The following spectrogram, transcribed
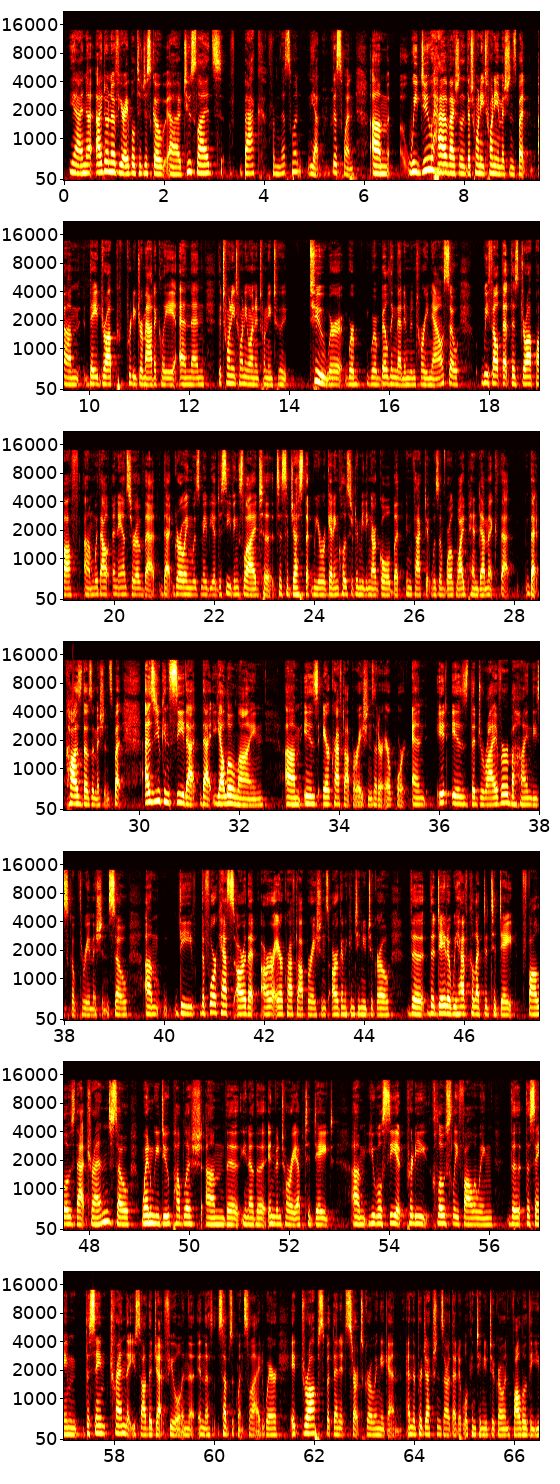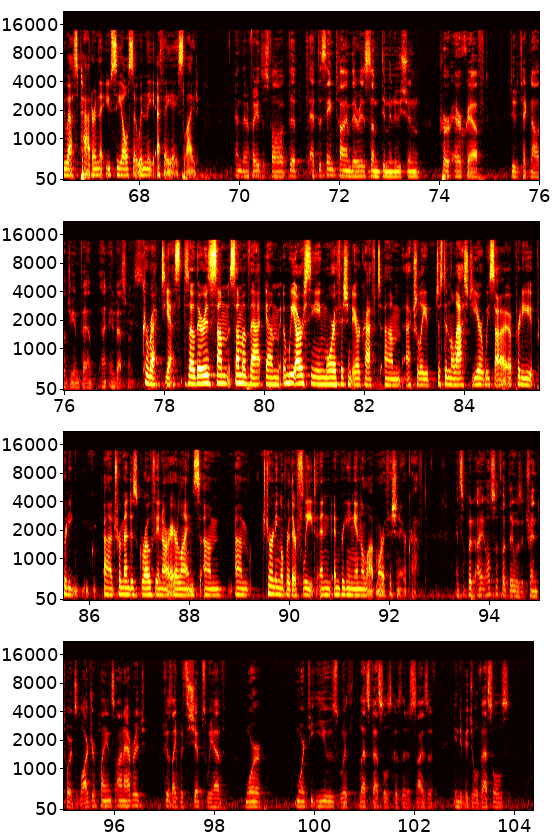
Yeah, and I don't know if you're able to just go uh, two slides back from this one. Yeah, this one. Um, we do have actually the 2020 emissions, but um, they drop pretty dramatically, and then the 2021 and 2022 two, we're, we're, we're building that inventory now. So we felt that this drop off um, without an answer of that, that growing was maybe a deceiving slide to, to suggest that we were getting closer to meeting our goal. But in fact, it was a worldwide pandemic that, that caused those emissions. But as you can see, that, that yellow line um, is aircraft operations at our airport, and it is the driver behind these Scope 3 emissions. So um, the, the forecasts are that our aircraft operations are going to continue to grow. The, the data we have collected to date follows that trend. So when we do publish um, the, you know, the inventory up to date, um, you will see it pretty closely following the, the same the same trend that you saw the jet fuel in the in the subsequent slide, where it drops but then it starts growing again, and the projections are that it will continue to grow and follow the U.S. pattern that you see also in the FAA slide. And then if I could just follow up, the, at the same time, there is some diminution per aircraft due to technology inven- uh, investments. Correct, yes. So there is some, some of that, um, and we are seeing more efficient aircraft. Um, actually, just in the last year, we saw a pretty, pretty uh, tremendous growth in our airlines um, um, turning over their fleet and, and bringing in a lot more efficient aircraft. And so, but I also thought there was a trend towards larger planes on average, because like with ships, we have more, more TEUs with less vessels because of the size of individual vessels.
